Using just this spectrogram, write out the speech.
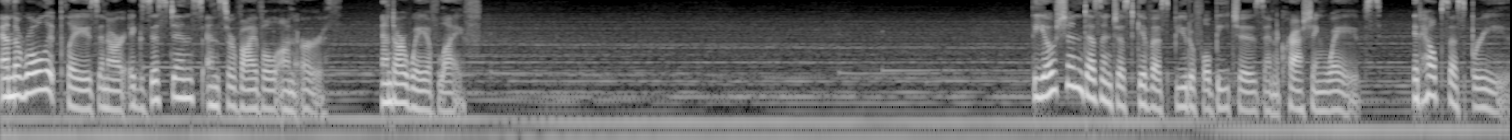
and the role it plays in our existence and survival on Earth, and our way of life. The ocean doesn't just give us beautiful beaches and crashing waves, it helps us breathe.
